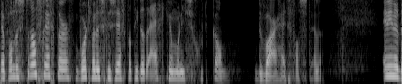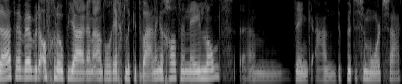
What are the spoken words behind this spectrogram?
Ja, van de strafrechter wordt wel eens gezegd dat hij dat eigenlijk helemaal niet zo goed kan. De waarheid vaststellen. En inderdaad, we hebben de afgelopen jaren een aantal rechtelijke dwalingen gehad in Nederland. Ehm, denk aan de Puttense moordzaak,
